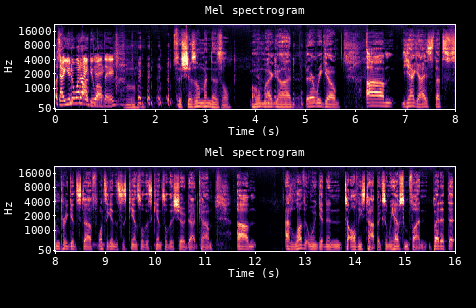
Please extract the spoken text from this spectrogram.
now you know what I Dog do all day. day. Mm-hmm. So shizzle my nizzle. Oh my God. there we go. Um, yeah, guys, that's some pretty good stuff. Once again, this is cancel this, cancel this show.com. Um, I love it when we get into all these topics and we have some fun. But at the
